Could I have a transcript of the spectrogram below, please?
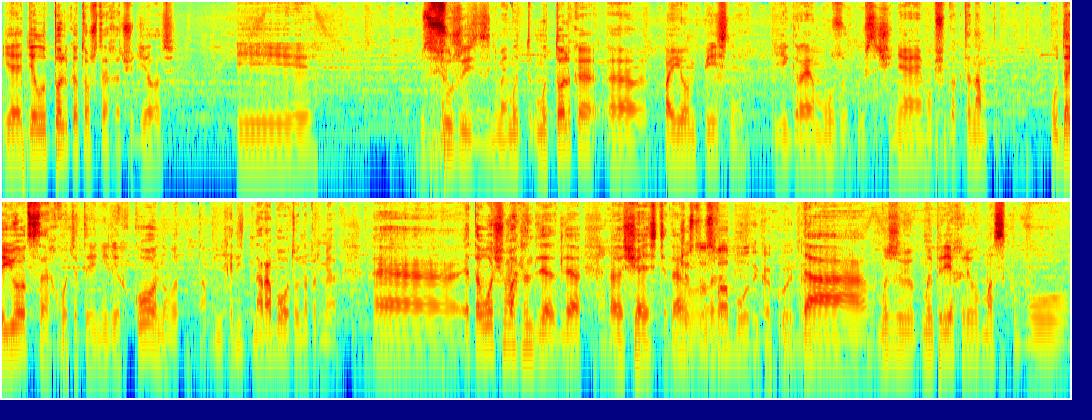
Я делаю только то, что я хочу делать. И всю жизнь занимаем. Мы, мы только э, поем песни и играем музыку, и сочиняем. В общем, как-то нам удается, хоть это и нелегко, но вот там не ходить на работу, например. Э, это очень важно для, для э, счастья. Да? Чувство Мы же- свободы какое-то. Да, мы, живем, мы приехали в Москву,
